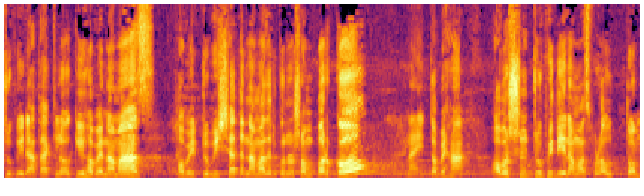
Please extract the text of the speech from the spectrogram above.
টুপি না থাকলেও কি হবে? নামাজ হবে। টুপির সাথে নামাজের কোনো সম্পর্ক নাই। তবে হ্যাঁ অবশ্যই টুপি দিয়ে নামাজ পড়া উত্তম।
